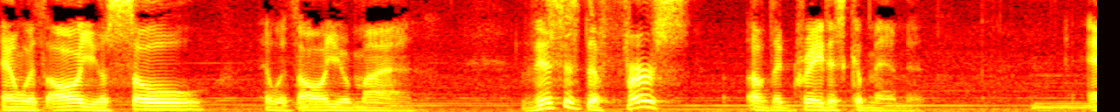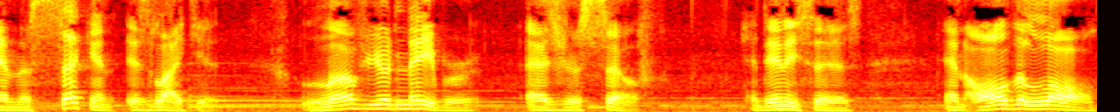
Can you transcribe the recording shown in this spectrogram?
and with all your soul and with all your mind. This is the first of the greatest commandment. And the second is like it love your neighbor as yourself. And then he says, and all the law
